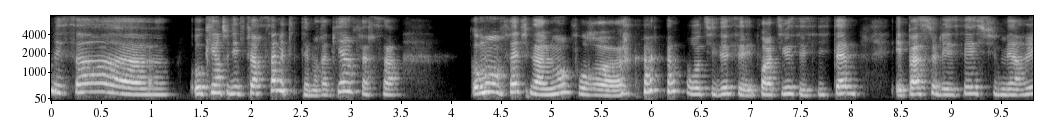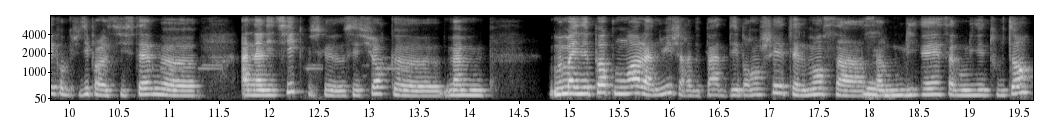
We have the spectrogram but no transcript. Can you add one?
mais ça euh, ok on te dit de faire ça mais tu aimerais bien faire ça comment on fait finalement pour, euh, pour, activer ces, pour activer ces systèmes et pas se laisser submerger comme tu dis par le système euh, analytique? Puisque c'est sûr que même même à une époque moi la nuit j'arrivais pas à débrancher tellement ça, ça mmh. moulinait ça moulinait tout le temps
